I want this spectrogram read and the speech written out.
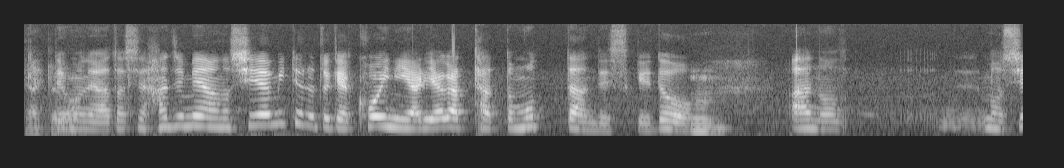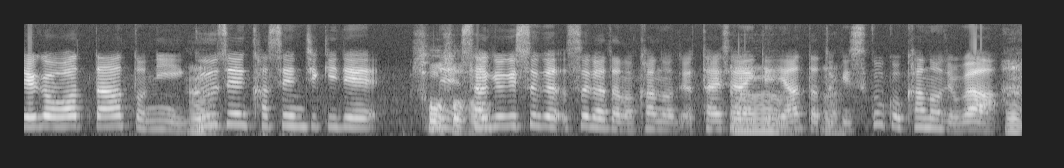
やけど。でもね私初めあの試合見てる時は恋にやりやがったと思ったんですけど、うん。あのもう試合が終わった後にうん。偶然河川敷で、そうそうそう、ね作業着姿姿の彼女対戦相手に会った時、うん。うんすごく彼女がうん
